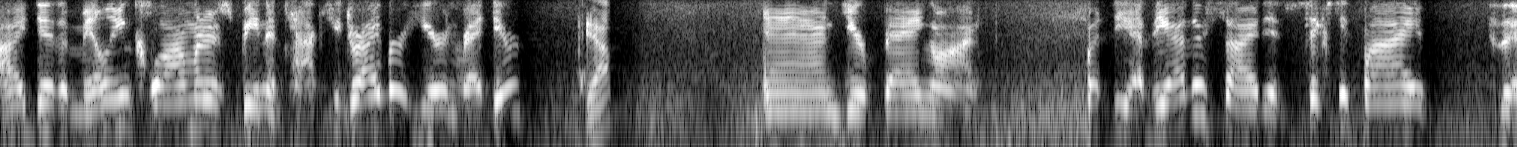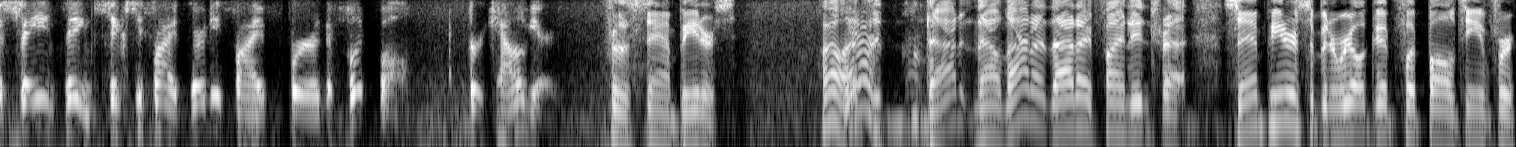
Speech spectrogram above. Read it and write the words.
I did a million kilometers being a taxi driver here in Red Deer, Yep. And you're bang on. But the the other side is 65, the same thing, 65-35 for the football for Calgary. for the Stampeders. Well, that's it. that. Now that that I find interesting. Stampeders have been a real good football team for.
